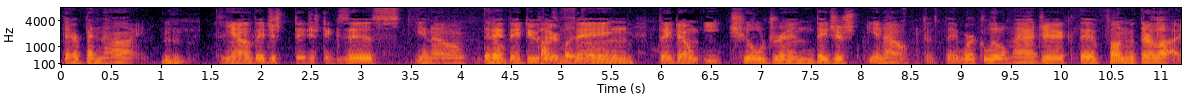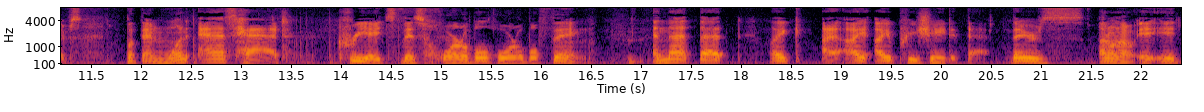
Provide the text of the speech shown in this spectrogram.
they're benign. Mm-hmm. You know, they just they just exist. You know, They they don't they, do their thing. They don't eat children. They just you know they work a little magic. They have fun with their lives. But then one asshat creates this horrible, horrible thing, and that that like I I, I appreciated that. There's I don't know it, it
